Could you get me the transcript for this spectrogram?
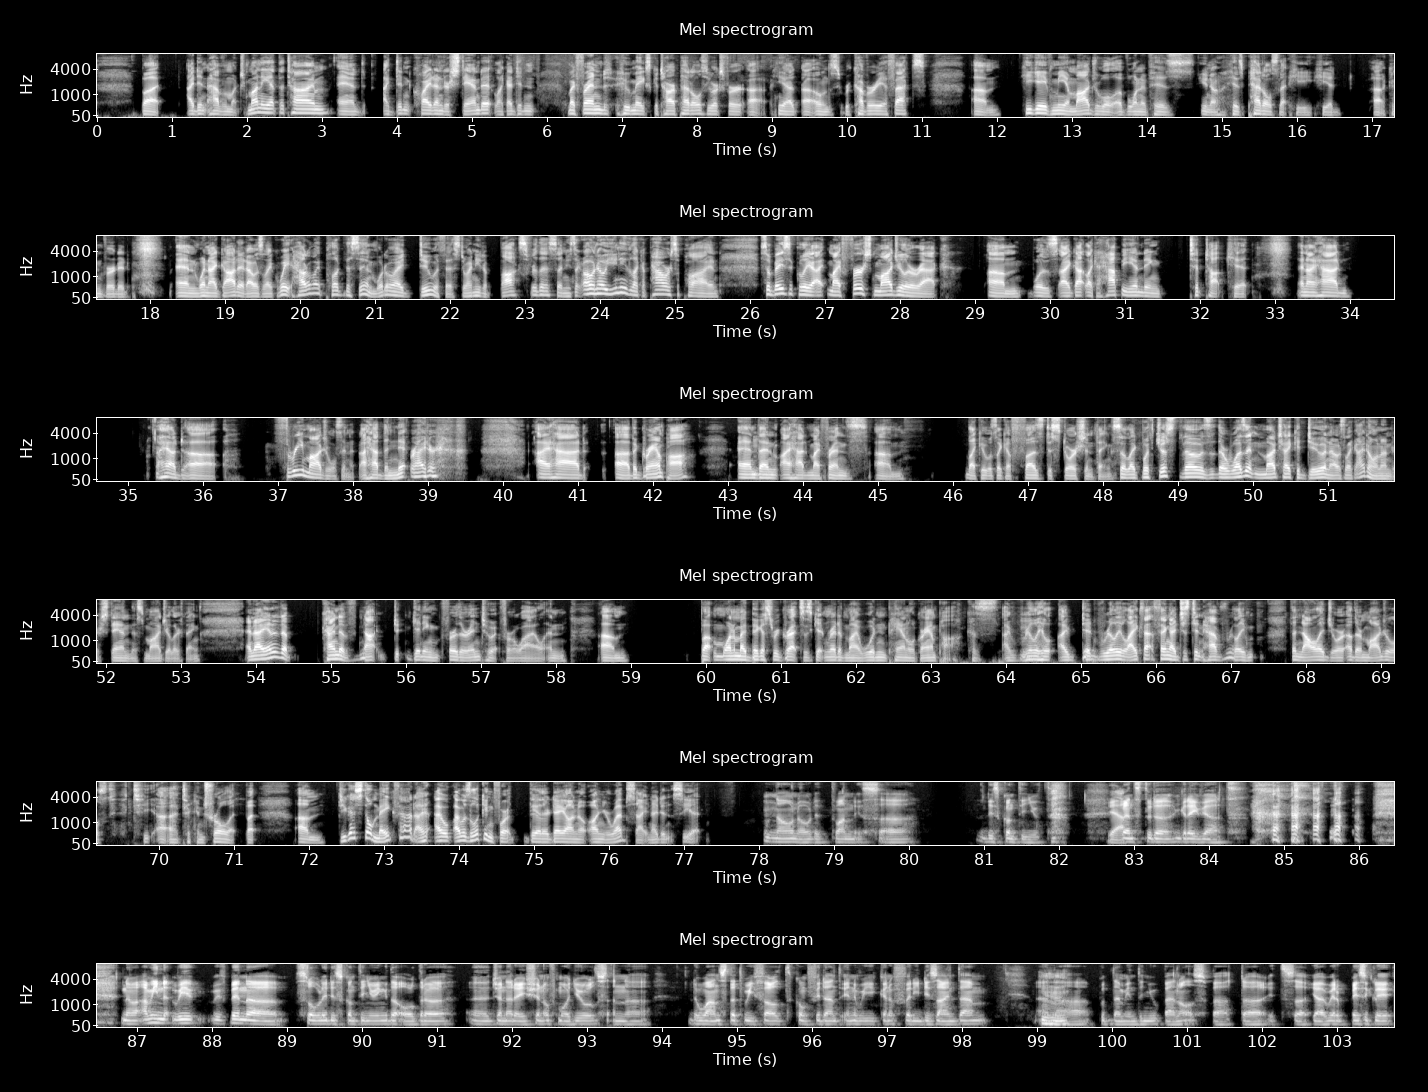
But I didn't have much money at the time and I didn't quite understand it. Like I didn't my friend who makes guitar pedals, he works for uh, he had, uh, owns Recovery Effects. Um, he gave me a module of one of his, you know, his pedals that he he had uh, converted. And when I got it, I was like, "Wait, how do I plug this in? What do I do with this? Do I need a box for this?" And he's like, "Oh no, you need like a power supply." And so basically, I my first modular rack um, was I got like a happy ending tip top kit, and I had I had uh, three modules in it. I had the knit rider, I had uh, the grandpa, and mm-hmm. then I had my friend's um, like it was like a fuzz distortion thing. So like with just those, there wasn't much I could do, and I was like, I don't understand this modular thing, and I ended up kind of not d- getting further into it for a while, and um, but one of my biggest regrets is getting rid of my wooden panel grandpa because I hmm. really. I did really like that thing. I just didn't have really the knowledge or other modules to uh, to control it. But um, do you guys still make that? I, I, I was looking for it the other day on on your website and I didn't see it. No, no, that one is uh, discontinued. yeah. Went to the graveyard. No i mean we we've been uh, slowly discontinuing the older uh, generation of modules and uh, the ones that we felt confident in we kind of redesigned them and mm-hmm. Uh, put them in the new panels. But uh, it's uh, yeah we're basically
